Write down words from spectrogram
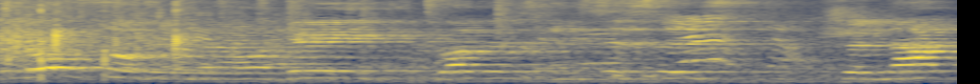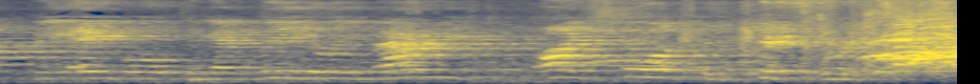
We also mean that our gay brothers and sisters should not be able to get legally married. I strongly disagree.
